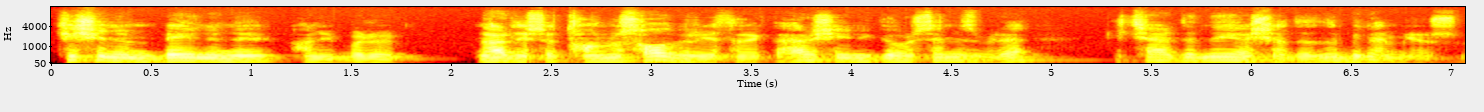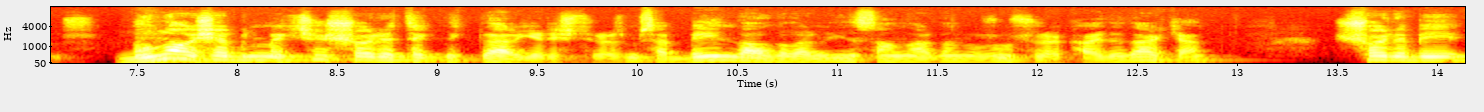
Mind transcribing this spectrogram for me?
kişinin beynini hani böyle neredeyse tanrısal bir yetenekle her şeyini görseniz bile içeride ne yaşadığını bilemiyorsunuz. Bunu aşabilmek için şöyle teknikler geliştiriyoruz. Mesela beyin dalgalarını insanlardan uzun süre kaydederken şöyle bir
